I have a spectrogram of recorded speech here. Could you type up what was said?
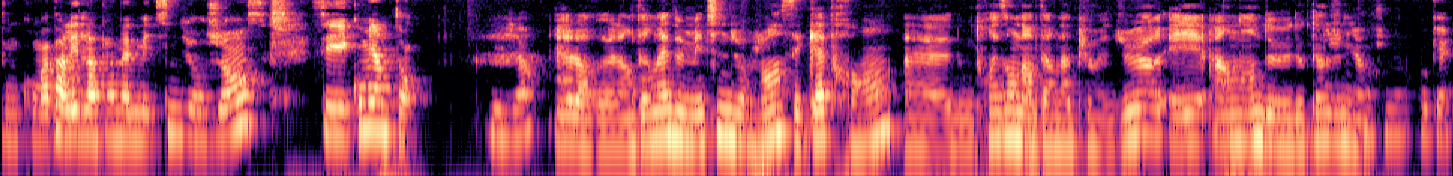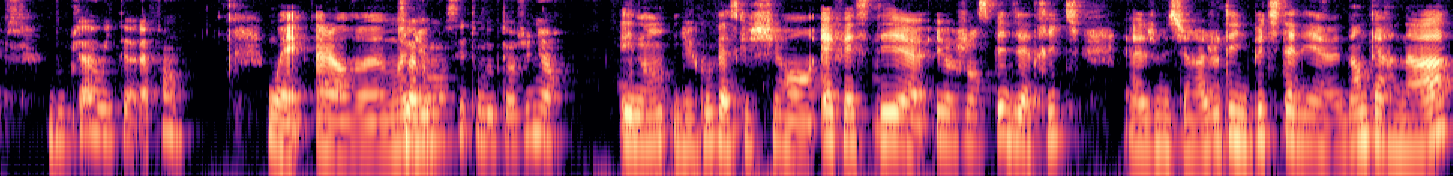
Donc on va parler de l'internat de médecine d'urgence. C'est combien de temps déjà? Alors euh, l'internat de médecine d'urgence c'est 4 ans, euh, donc 3 ans d'internat pur et dur et un an de docteur junior. junior. Ok. Donc là oui t'es à la fin. Ouais, alors euh, moi... Tu as commencé ton docteur junior et non, du coup, parce que je suis en FST euh, urgence pédiatrique, euh, je me suis rajouté une petite année euh, d'internat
